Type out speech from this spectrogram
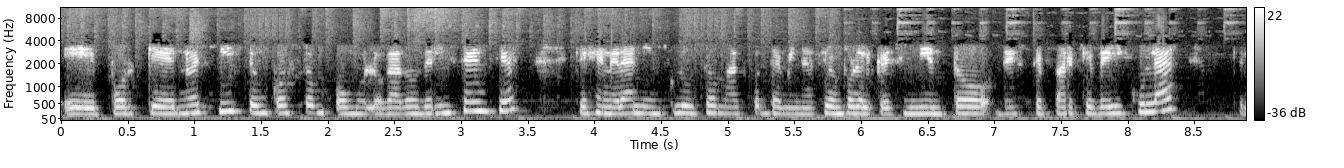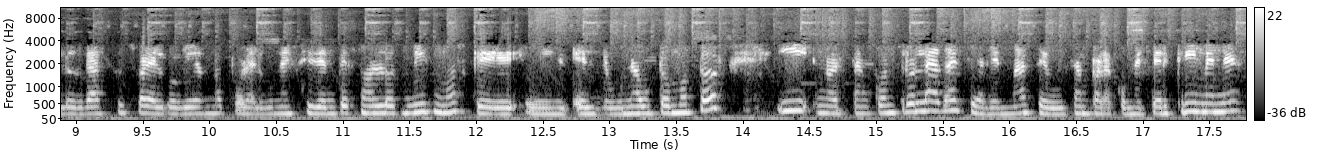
eh, porque no existe un costo homologado de licencias que generan incluso más contaminación por el crecimiento de este parque vehicular que los gastos para el gobierno por algún accidente son los mismos que eh, el, de un automotor y no están controladas y además se usan para cometer crímenes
